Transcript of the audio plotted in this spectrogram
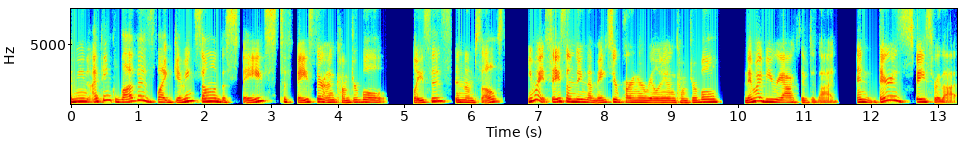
mean, I think love is like giving someone the space to face their uncomfortable places in themselves. You might say something that makes your partner really uncomfortable. They might be reactive to that. And there is space for that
